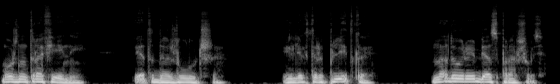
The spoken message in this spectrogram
Можно трофейный. Это даже лучше. Электроплитка? Надо у ребят спрашивать.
